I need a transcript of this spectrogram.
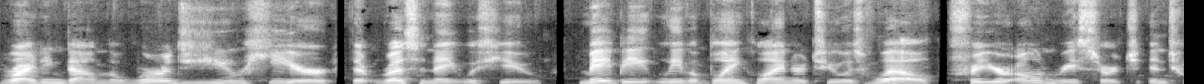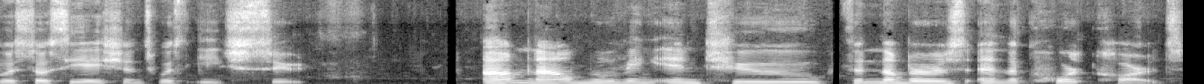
writing down the words you hear that resonate with you. Maybe leave a blank line or two as well for your own research into associations with each suit. I'm now moving into the numbers and the court cards.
